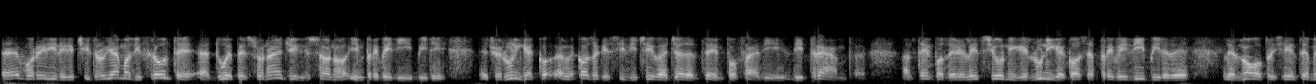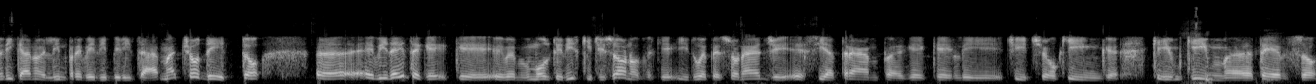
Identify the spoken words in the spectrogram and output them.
eh, vorrei dire che ci troviamo di fronte a due personaggi che sono imprevedibili, Eh, cioè l'unica co- cosa che si diceva già da tempo fa di, di Trump al tempo delle elezioni che l'unica cosa prevedibile de- del nuovo presidente americano è l'imprevedibilità, ma ciò detto eh, è evidente che, che, eh, molti rischi ci sono perché i due personaggi, eh, sia Trump che, che Ciccio King, Kim, Kim terzo,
